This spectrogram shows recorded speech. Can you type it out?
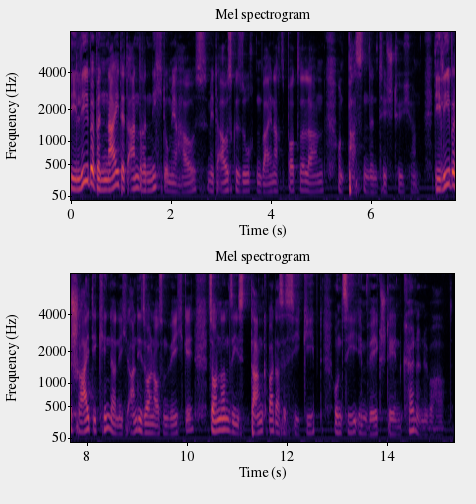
Die Liebe beneidet andere nicht um ihr Haus mit ausgesuchten Weihnachtsporzellan und passenden Tischtüchern. Die Liebe schreit die Kinder nicht an, die sollen aus dem Weg gehen, sondern sie ist dankbar, dass es sie gibt und sie im Weg stehen können überhaupt.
